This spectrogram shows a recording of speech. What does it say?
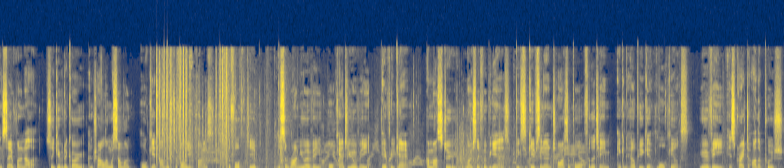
and save one another, so give it a go and try along with someone or get others to follow you guys. The fourth tip is to run UAV or counter UAV every game. A must do, mostly for beginners, because it gives an entire support for the team and can help you get more kills. UAV is great to either push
